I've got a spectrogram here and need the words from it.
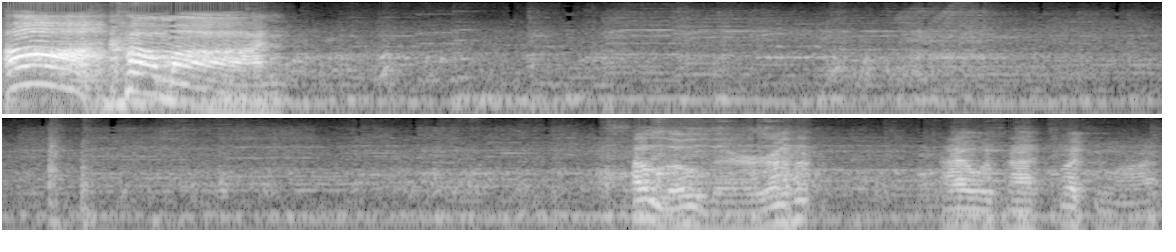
Oh, come on! Hello there. I was not expecting that.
